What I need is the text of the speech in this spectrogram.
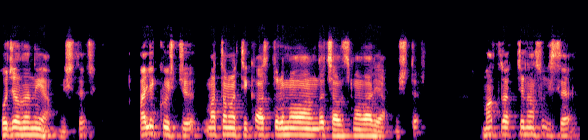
hocalığını yapmıştır. Ali Kuşçu matematik, astronomi alanında çalışmalar yapmıştır. Matrakçı Nasuh ise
